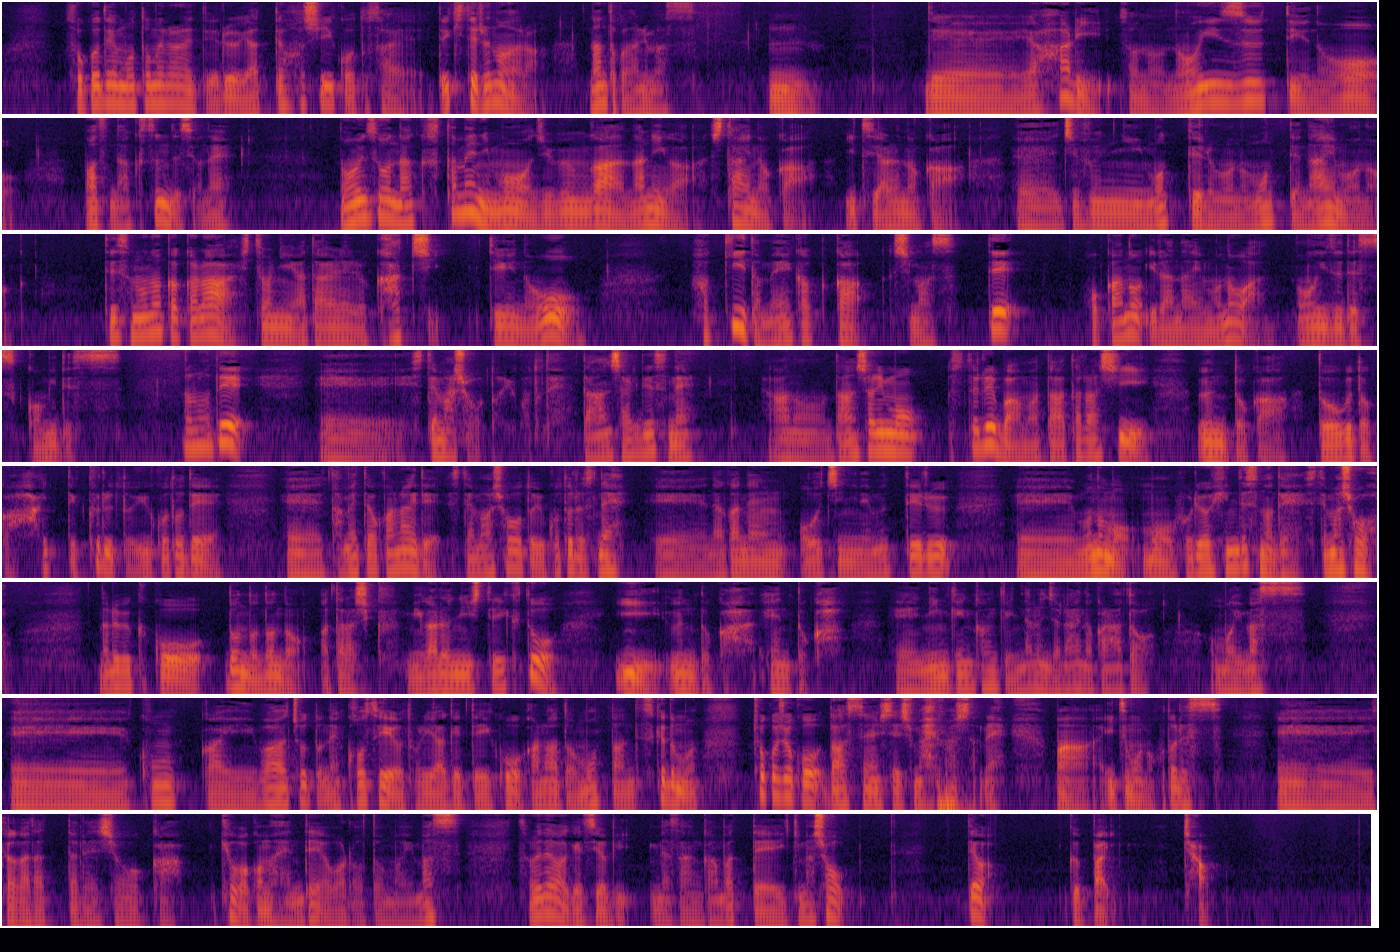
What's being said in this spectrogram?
そこで求められているやってほしいことさえできてるのならなんとかなります。うん、でやはりそのノイズっていうのをまずなくすんですよね。ノイズをなくすためにも自分が何がしたいのかいつやるのか、えー、自分に持っているもの持ってないものでその中から人に与えられる価値っていうのをはっきりと明確化します。で他のいらないものはノイズですゴミです。なのでえー、捨てましょうということで断捨離ですね。あの断捨離も捨てればまた新しい運とか道具とか入ってくるということで、えー、貯めておかないで捨てましょうということですね、えー、長年お家に眠っている、えー、ものももう不良品ですので捨てましょう。なるべくこうどんどんどんどん新しく身軽にしていくといい運とか縁とか、えー、人間関係になるんじゃないのかなと思います。えー、今回はちょっとね個性を取り上げていこうかなと思ったんですけどもちょこちょこ脱線してしまいましたね。まあいつものことです、えー、いかがだったでしょうか？今日はこの辺で終わろうと思います。それでは月曜日皆さん頑張っていきましょう。ではグッバイチャオ。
